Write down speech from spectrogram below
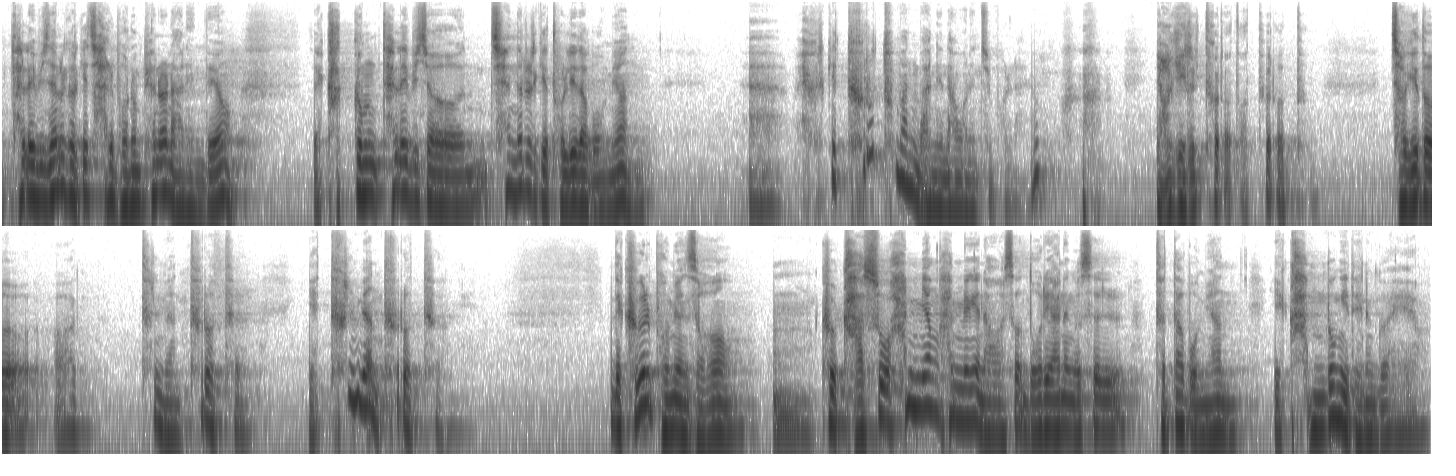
뭐 텔레비전을 그렇게 잘 보는 편은 아닌데요. 네, 가끔 텔레비전 채널을 이렇게 돌리다 보면 아, 왜 그렇게 트로트만 많이 나오는지 몰라요. 여기를 틀어도 트로트, 저기도 어, 틀면 트로트, 예, 틀면 트로트. 근데 그걸 보면서 음, 그 가수 한 명 한 명이 나와서 노래하는 것을 듣다 보면 이 감동이 되는 거예요.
